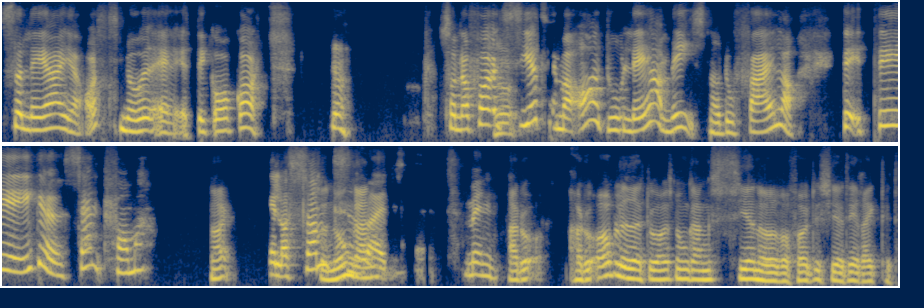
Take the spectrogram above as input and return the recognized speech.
så lærer jeg også noget af, at det går godt. Ja. Så når folk Så- siger til mig, at du lærer mest, når du fejler, det, det er ikke sandt for mig. Nej. Eller samtidig gange- er det sandt. Men Har du, har du oplevet, at du også nogle gange siger noget, hvor folk de siger, at det er rigtigt?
